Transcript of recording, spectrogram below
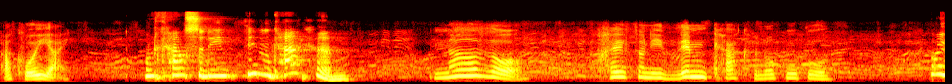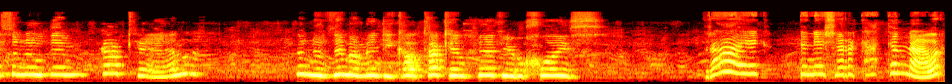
a cwyau. Ond cawson ni ddim cacen. Naddo. Wnaethon ni ddim cacen o gwbl. Wnaethon nhw ddim cacen? Dyn nhw ddim yn mynd i cael cacen heddiw chwaith. Draig, dyn ni eisiau'r cacen nawr.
